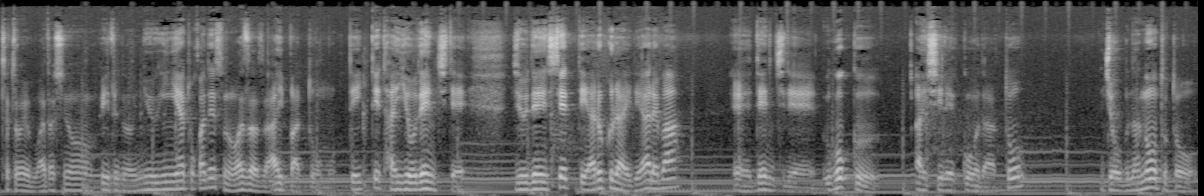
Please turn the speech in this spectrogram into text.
ー、例えば私のフィールドのニューギニアとかでそのわざわざ iPad を持って行って太陽電池で充電してってやるくらいであれば、えー、電池で動く IC レコーダーと丈夫なノートと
